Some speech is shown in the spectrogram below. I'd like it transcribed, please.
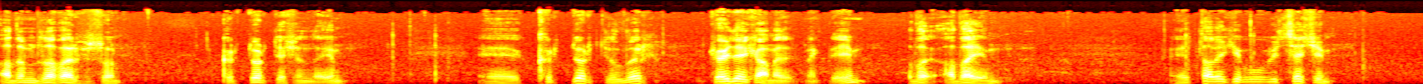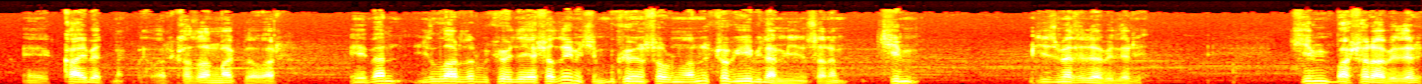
Adım Zafer Füson. 44 yaşındayım. Ee, 44 yıldır köyde ikamet etmekteyim. Ada- adayım. Ee, tabii ki bu bir seçim. Ee, kaybetmek de var, kazanmak da var. Ee, ben yıllardır bu köyde yaşadığım için bu köyün sorunlarını çok iyi bilen bir insanım. Kim hizmet edebilir, kim başarabilir.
